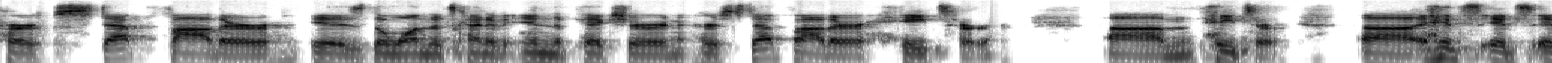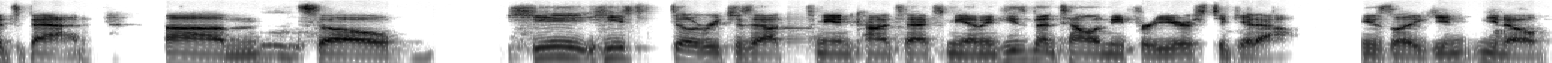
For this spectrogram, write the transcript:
her stepfather is the one that's kind of in the picture and her stepfather hates her um, hates her uh, it's it's it's bad um, hmm. so he he still reaches out to me and contacts me. I mean, he's been telling me for years to get out. He's like, you, you know,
